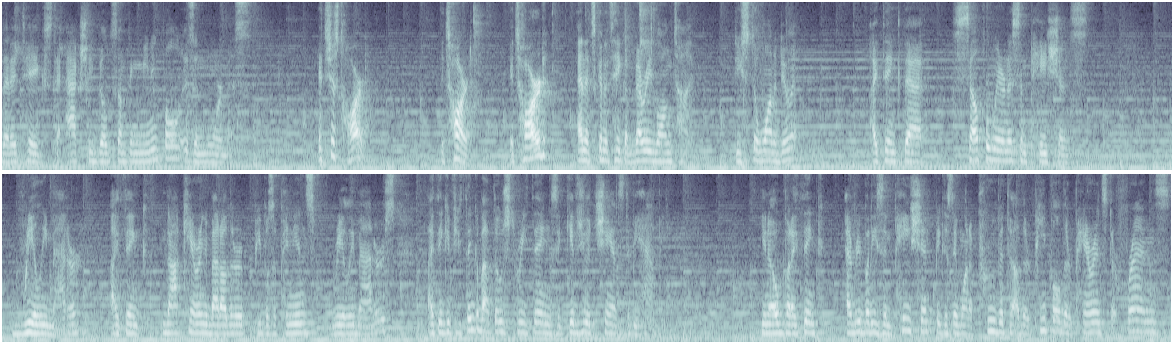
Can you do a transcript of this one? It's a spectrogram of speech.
that it takes to actually build something meaningful is enormous. It's just hard. It's hard. It's hard and it's going to take a very long time. Do you still want to do it? I think that self awareness and patience really matter. I think not caring about other people's opinions really matters. I think if you think about those three things, it gives you a chance to be happy. You know, but I think everybody's impatient because they want to prove it to other people, their parents, their friends.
